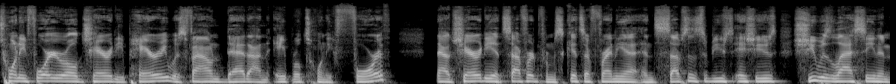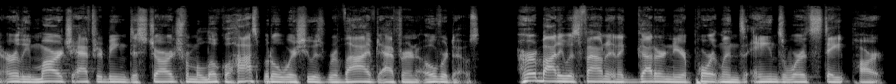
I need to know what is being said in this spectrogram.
24 year old Charity Perry was found dead on April 24th. Now, Charity had suffered from schizophrenia and substance abuse issues. She was last seen in early March after being discharged from a local hospital where she was revived after an overdose. Her body was found in a gutter near Portland's Ainsworth State Park.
